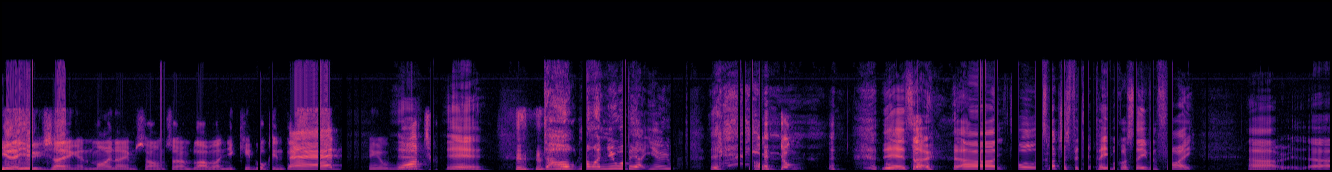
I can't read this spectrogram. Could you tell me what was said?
You know, you're saying, and my name's so and so, and blah blah, and your kid walks in, Dad. And you go, Yeah. what? Yeah. no, no one knew about you. Oh, don't. Yeah, so uh, well, it's not just for dead people because Stephen Fry uh, uh,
